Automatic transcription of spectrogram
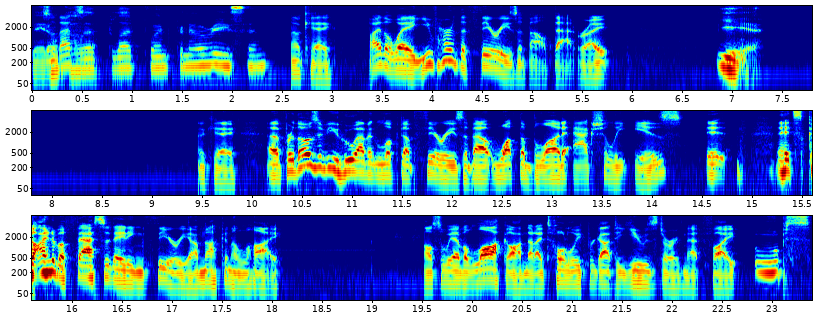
They so don't that's- call it blood point for no reason. Okay. By the way, you've heard the theories about that, right? Yeah. Okay. Uh, for those of you who haven't looked up theories about what the blood actually is, it it's kind of a fascinating theory, I'm not gonna lie. Also, we have a lock on that I totally forgot to use during that fight. Oops.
